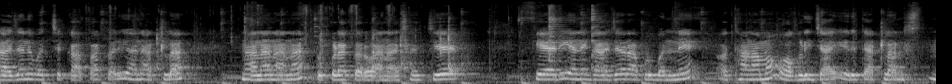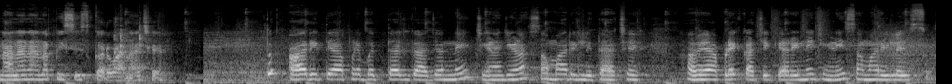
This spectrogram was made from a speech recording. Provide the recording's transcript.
ગાજરને વચ્ચે કાપા કરી અને આટલા નાના નાના ટુકડા કરવાના છે. જે કેરી અને ગાજર આપણું બંને અથાણામાં ઓગળી જાય, એ રીતે આટલા નાના નાના પીસીસ કરવાના છે. તો આ રીતે આપણે બધા જ ગાજરને ઝીણા ઝીણા સમારી લીધા છે. હવે આપણે કાચી કેરીને ઝીણી સમારી લઈશું.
